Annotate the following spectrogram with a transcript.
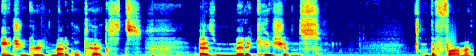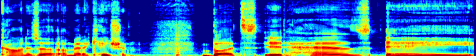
ancient Greek medical texts, as medications. The pharmakon is a, a medication. But it has a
